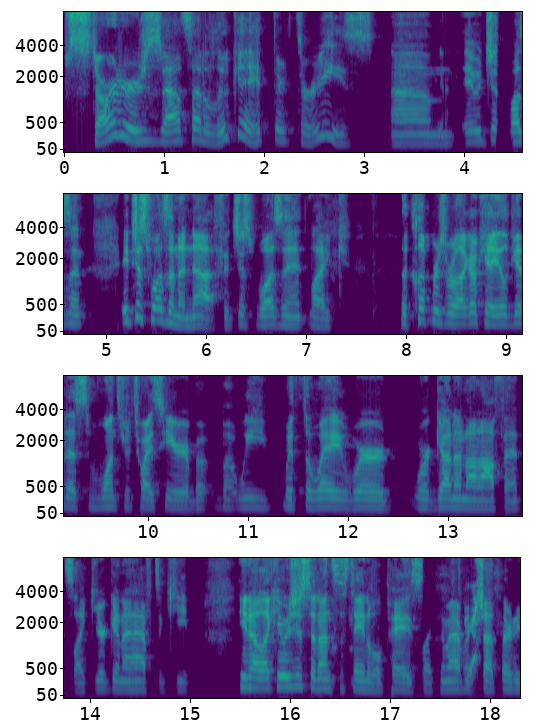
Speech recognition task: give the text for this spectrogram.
starters outside of Luka hit their threes um, yeah. It just wasn't. It just wasn't enough. It just wasn't like the Clippers were like, okay, you'll get us once or twice here, but but we with the way we're we're gunning on offense, like you're gonna have to keep, you know, like it was just an unsustainable pace. Like the Mavericks yeah. shot thirty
